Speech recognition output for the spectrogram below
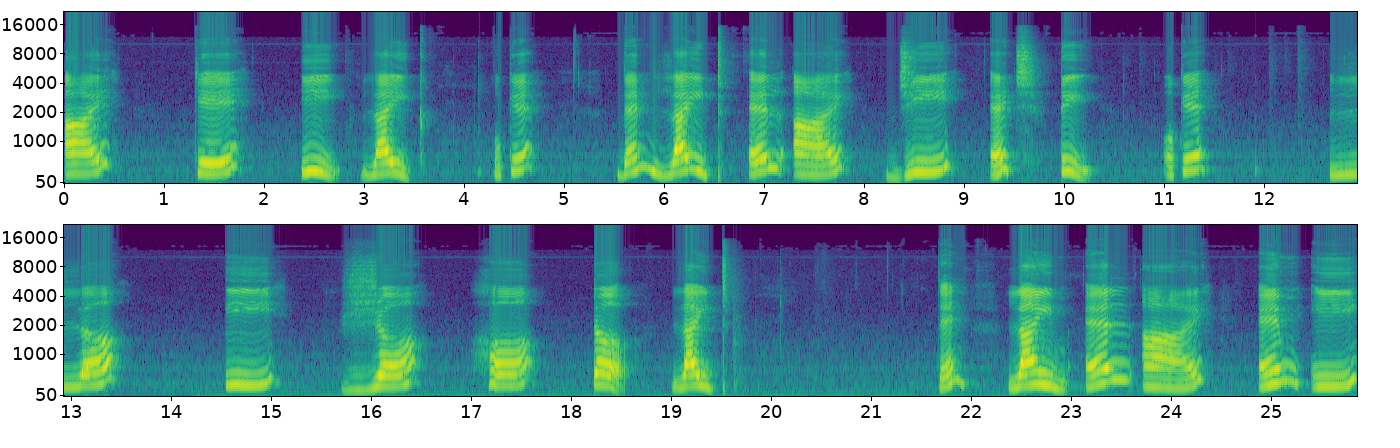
I k e like. Okay? Then light L I G H T. Okay. L E J H T. Light. Then lime. L I M E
